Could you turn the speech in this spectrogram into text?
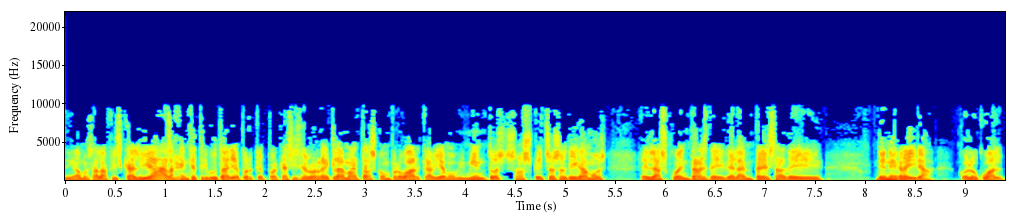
digamos, a la Fiscalía, a la agencia tributaria, porque, porque así se lo reclama tras comprobar que había movimientos sospechosos, digamos, en las cuentas de, de la empresa de, de Negreira. Con lo cual,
